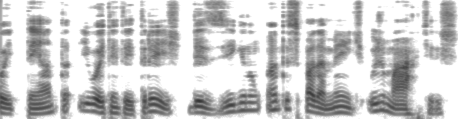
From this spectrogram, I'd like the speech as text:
80 e 83 designam antecipadamente os mártires.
